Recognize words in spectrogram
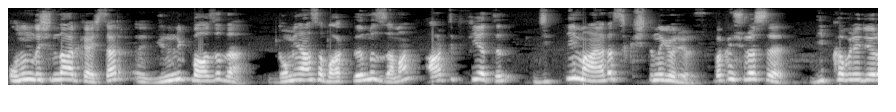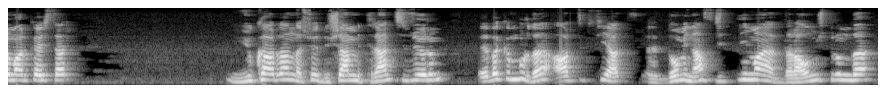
Onun dışında arkadaşlar e, günlük bazda da dominansa baktığımız zaman artık fiyatın ciddi manada sıkıştığını görüyoruz. Bakın şurası dip kabul ediyorum arkadaşlar. Yukarıdan da şöyle düşen bir trend çiziyorum. E, bakın burada artık fiyat e, dominans ciddi manada daralmış durumda.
